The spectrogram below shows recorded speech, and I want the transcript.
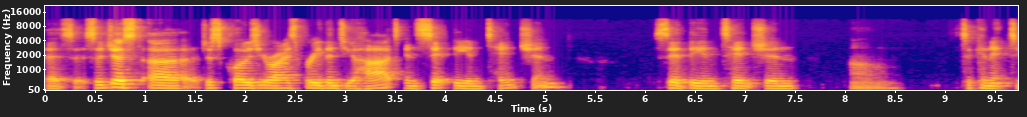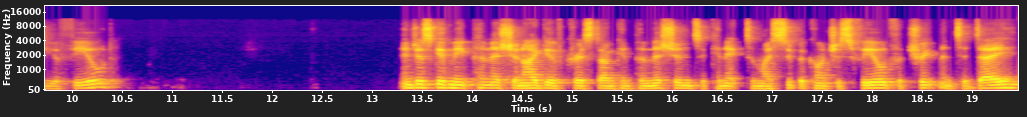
That's it. So just, uh, just close your eyes, breathe into your heart and set the intention. Set the intention, um, to connect to your field. And just give me permission. I give Chris Duncan permission to connect to my superconscious field for treatment today,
